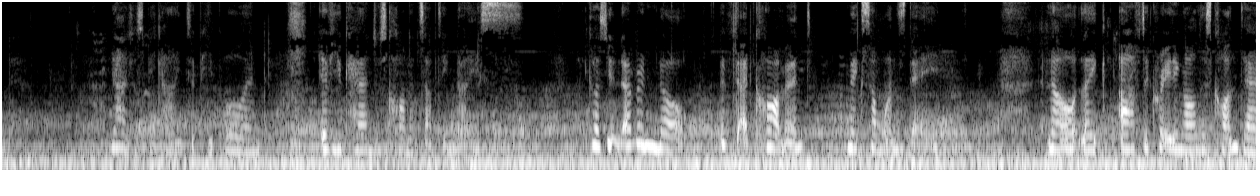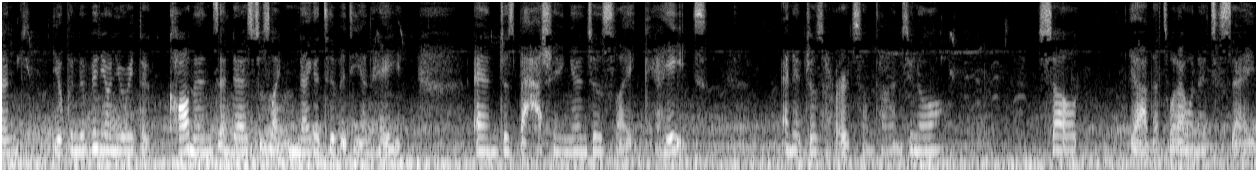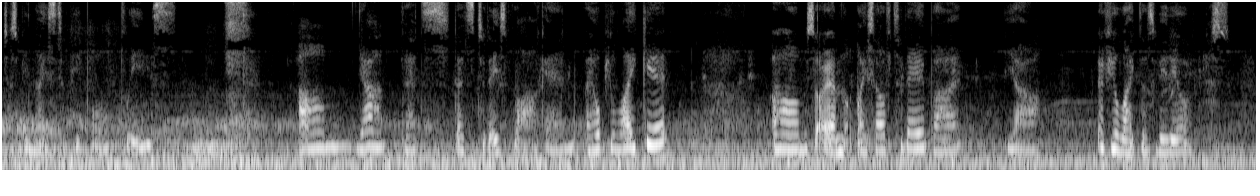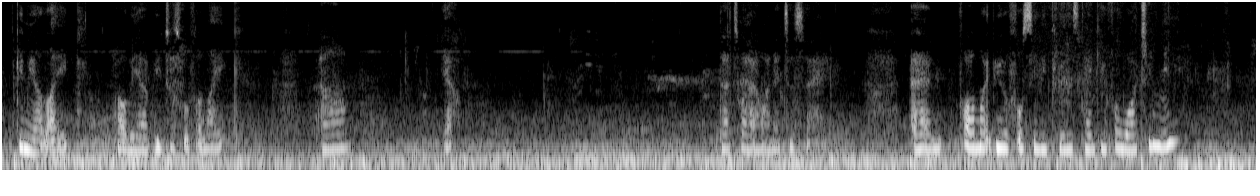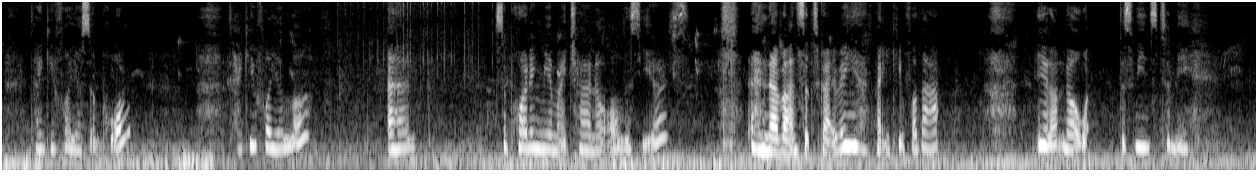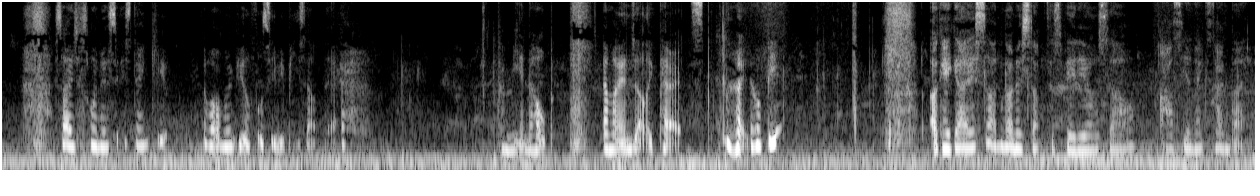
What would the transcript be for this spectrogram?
yeah, just be kind to people. And if you can, just comment something nice. Because you never know if that comment makes someone's day. No, like after creating all this content, you open the video and you read the comments, and there's just like negativity and hate and just bashing and just like hate and it just hurts sometimes you know so yeah that's what i wanted to say. Just be nice to people please. Um yeah that's that's today's vlog and i hope you like it. Um sorry i'm not myself today but yeah. If you like this video just give me a like. I'll be happy just with a like. Um, yeah. That's what I wanted to say. And for all my beautiful CVPs, thank you for watching me. Thank you for your support. Thank you for your love. And supporting me and my channel all these years. And never unsubscribing. Thank you for that. You don't know what this means to me. So I just want to say thank you to all my beautiful CVPs out there. From me and Hope and my angelic parrots. Right, Hopi? Okay guys, so I'm gonna stop this video, so I'll see you next time, bye.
